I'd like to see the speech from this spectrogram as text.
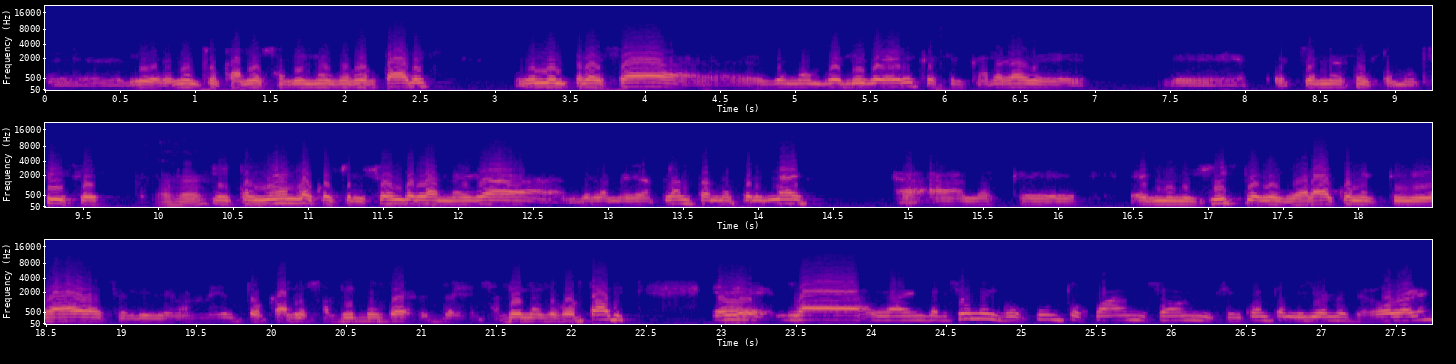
eh, lideramiento Carlos Salinas de Gortari, una empresa eh, de nombre Lidel que se encarga de, cuestiones automotrices y también la construcción de la mega de la mega planta Metelmec a, a las que el municipio les dará conectividad hacia el lideramiento Carlos Salinas de, Salinas de Gortari. Eh, la, inversión en conjunto, Juan, son 50 millones de dólares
